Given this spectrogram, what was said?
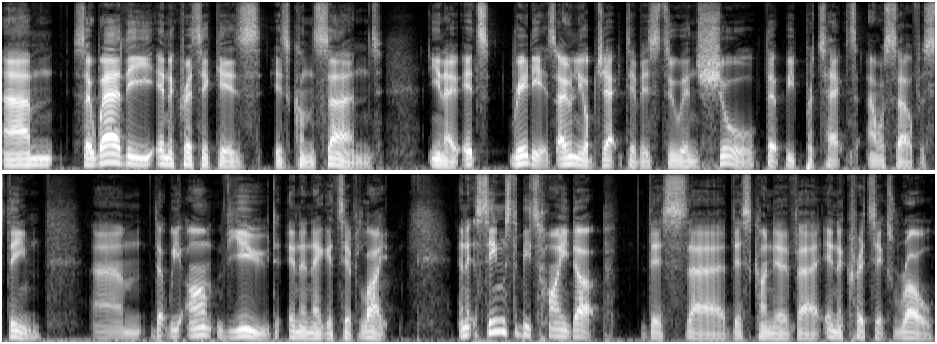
Um, so where the inner critic is is concerned, you know, it's really its only objective is to ensure that we protect our self esteem, um, that we aren't viewed in a negative light. And it seems to be tied up, this, uh, this kind of uh, inner critic's role.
